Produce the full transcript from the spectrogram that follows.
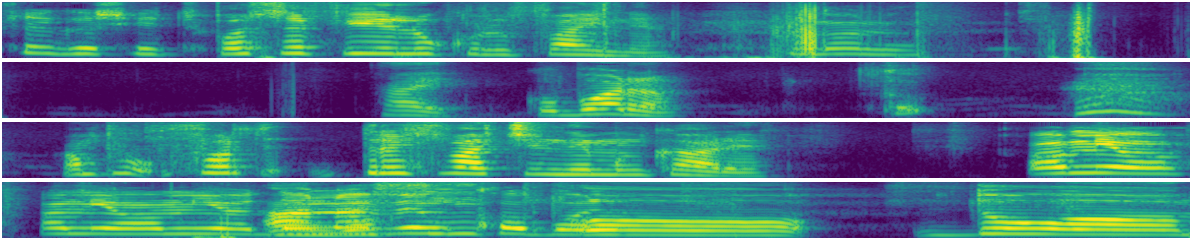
Ce-ai găsit? Poate să fie lucruri faine. Bă, nu. Hai, coboară. Co- Am pu- foarte... Trebuie să facem de mâncare. Am eu, am eu, am eu, dar am nu avem găsit cobol. o... Două...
